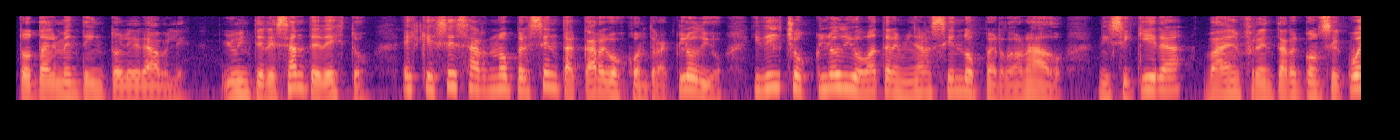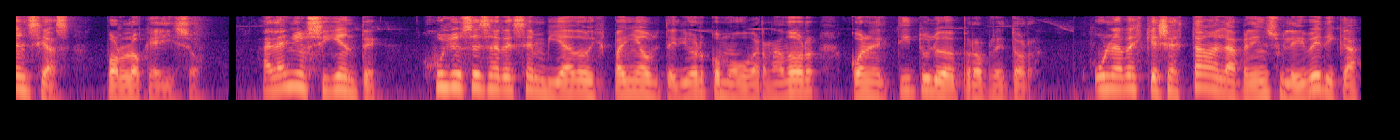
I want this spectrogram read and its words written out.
totalmente intolerable. Lo interesante de esto es que César no presenta cargos contra Clodio, y de hecho Clodio va a terminar siendo perdonado, ni siquiera va a enfrentar consecuencias por lo que hizo. Al año siguiente, Julio César es enviado a Hispania Ulterior como gobernador con el título de propretor. Una vez que ya estaba en la península ibérica,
